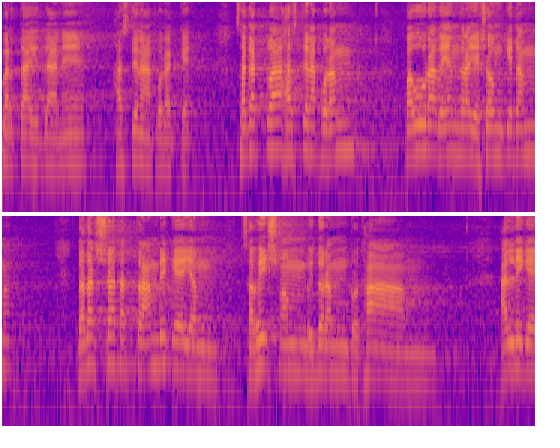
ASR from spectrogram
ಬರ್ತಾ ಇದ್ದಾನೆ ಹಸ್ತಿನಾಪುರಕ್ಕೆ. ಸಗತ್ವ ಹಸ್ತಿನಪುರಂ ಪೌರವೇಂದ್ರ ಯಶೋಂಕಿತಂ. ದದರ್ಶ ತತ್ರಾಂಬಿಕೇಯಂ ಸಭೀಷ್ಮಂ ವಿದುರಂ ಪೃಥಾಂ. ಅಲ್ಲಿಗೆ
